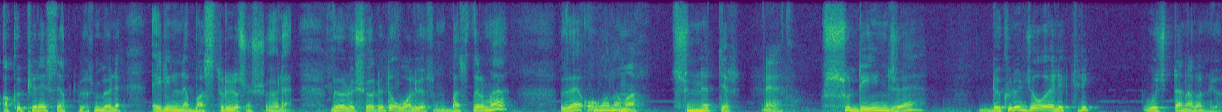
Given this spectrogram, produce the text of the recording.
Akupres yaptırıyorsun. Böyle elinle bastırıyorsun şöyle. Böyle şöyle de ovalıyorsun. Bastırma ve ovalama sünnettir. Evet. Su deyince, dökülünce o elektrik vücuttan alınıyor.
